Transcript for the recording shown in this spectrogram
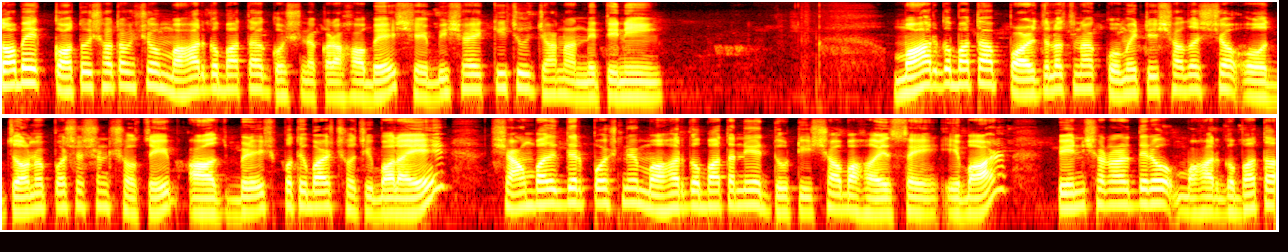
তবে কত শতাংশ মহার্ঘ ভাতা ঘোষণা করা হবে সে বিষয়ে কিছু জানাননি তিনি। মহার্ঘ ভাতা পর্যালোচনা কমিটির সদস্য ও জনপ্রশাসন সচিব আজ বৃহস্পতিবার সচিবালয়ে সাংবাদিকদের প্রশ্নে ভাতা নিয়ে দুটি সভা হয়েছে। এবার পেনশনারদেরও ভাতা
